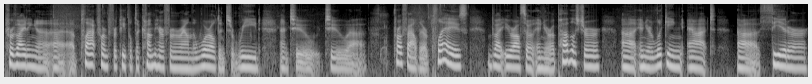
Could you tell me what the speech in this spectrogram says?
providing a, a, a, platform for people to come here from around the world and to read and to to uh, profile their plays, but you're also and you're a publisher uh, and you're looking at uh, theater,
